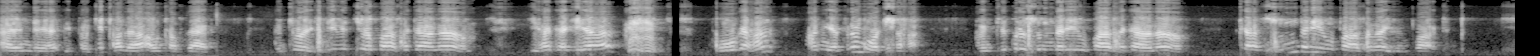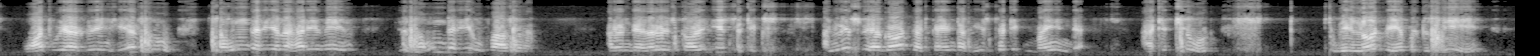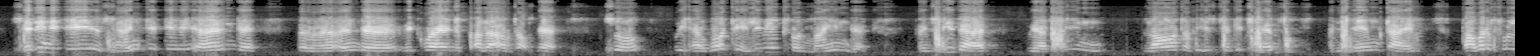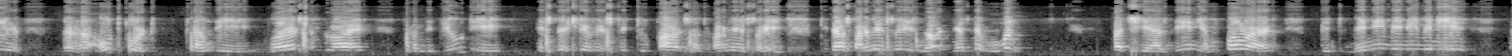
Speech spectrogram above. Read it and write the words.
and uh, the Pratiphala out of that. And so Srividyopasakana iha gajiha bhogaha anyatra mokshaha. And Tripura Sundari Upasakana, because Sundari Upasana is important. What we are doing here, so Saundarya Lahari means the Saundarya Upasana. And the other is called aesthetics. Unless we have got that kind of aesthetic mind, attitude, we will not be able to see serenity, sanctity, and uh, and uh, required phala out of that. So we have got to elevate our mind and see that we are seeing lot of aesthetic sense at the same time powerful uh, output from the words employed, from the beauty, especially with respect to parts of the Parameswari, because Parameswari is not just a woman, but she has been empowered with many, many, many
